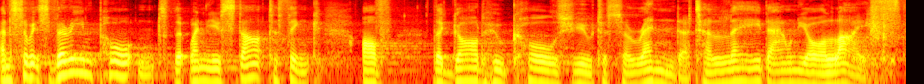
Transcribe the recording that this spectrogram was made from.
And so it's very important that when you start to think of the God who calls you to surrender, to lay down your life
